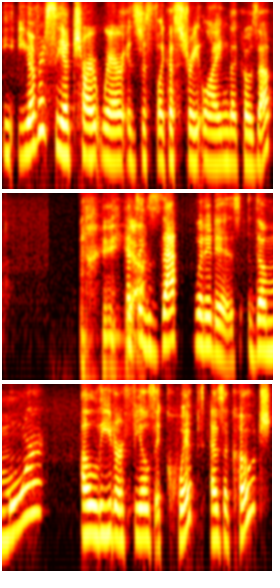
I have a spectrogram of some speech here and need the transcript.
you ever see a chart where it's just like a straight line that goes up? yeah. That's exactly what it is. The more a leader feels equipped as a coach,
